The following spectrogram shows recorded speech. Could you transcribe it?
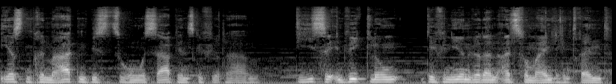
ersten Primaten bis zu Homo sapiens geführt haben. Diese Entwicklung definieren wir dann als vermeintlichen Trend.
